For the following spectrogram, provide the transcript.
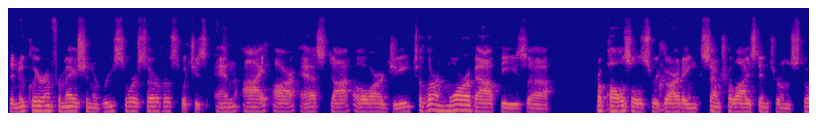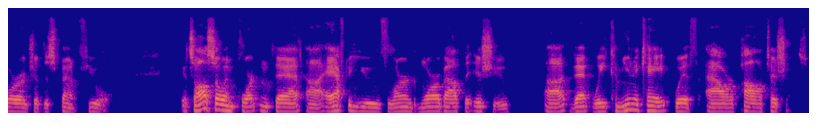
the Nuclear Information and Resource Service, which is nirs.org, to learn more about these uh, proposals regarding centralized interim storage of the spent fuel. It's also important that uh, after you've learned more about the issue, uh, that we communicate with our politicians.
